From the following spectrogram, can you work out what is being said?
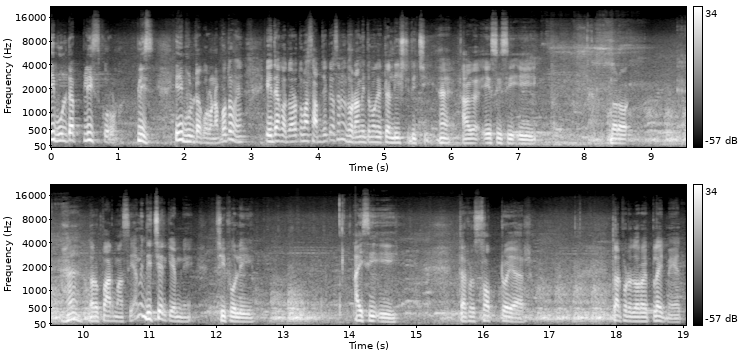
এই ভুলটা প্লিজ করো না। প্লিজ এই ভুলটা করো না। প্রথমে, এই দেখো, ধরো তোমার সাবজেক্ট আছে না, ধরো আমি তোমাকে একটা লিস্ট দিচ্ছি। হ্যাঁ এসিসি এই ধরো হ্যাঁ ধরো ফার্মাসি আমি দিচ্ছি আর কি এমনি। চিফলি আইসিই তারপর সফটওয়্যার তারপরে ধরো অ্যাপ্লাইড ম্যাথ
